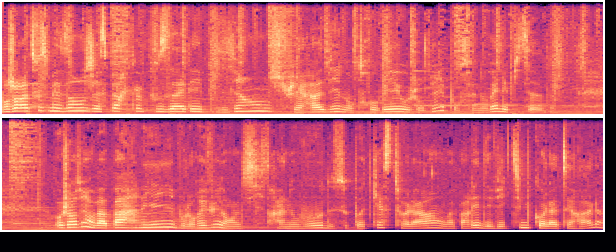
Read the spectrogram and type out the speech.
Bonjour à tous mes anges, j'espère que vous allez bien. Je suis ravie de vous retrouver aujourd'hui pour ce nouvel épisode. Aujourd'hui, on va parler, vous l'aurez vu dans le titre à nouveau de ce podcast-là, on va parler des victimes collatérales.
